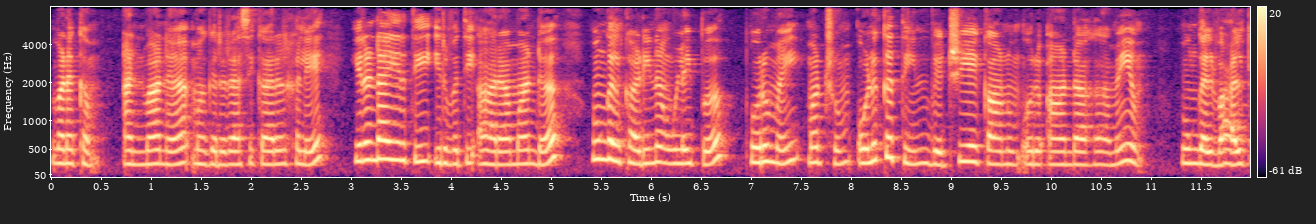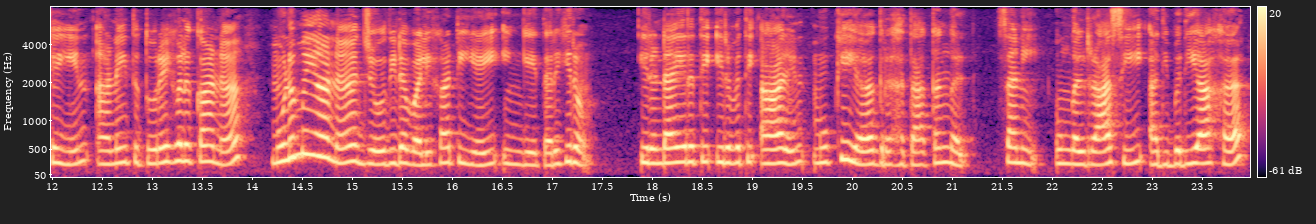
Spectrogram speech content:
வணக்கம். அன்பான மகர ராசிக்காரர்களே இரண்டாயிரத்தி இருபத்தி ஆறாம் ஆண்டு உங்கள் கடின உழைப்பு பொறுமை மற்றும் ஒழுக்கத்தின் வெற்றியை காணும் ஒரு ஆண்டாக அமையும். உங்கள் வாழ்க்கையின் அனைத்து துறைகளுக்கான முழுமையான ஜோதிட வழிகாட்டியை இங்கே தருகிறோம். இரண்டாயிரத்தி இருபத்தி ஆறின் முக்கிய கிரக தாக்கங்கள் சனி உங்கள் ராசி அதிபதியாக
